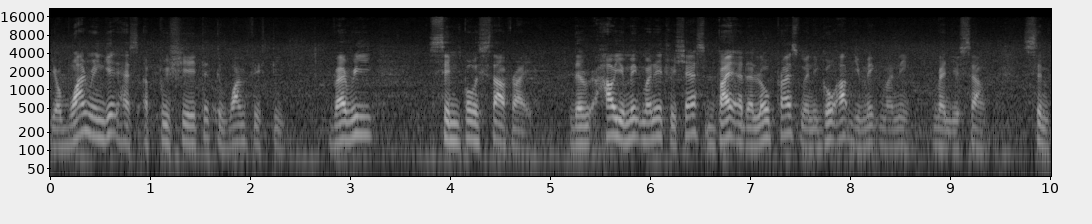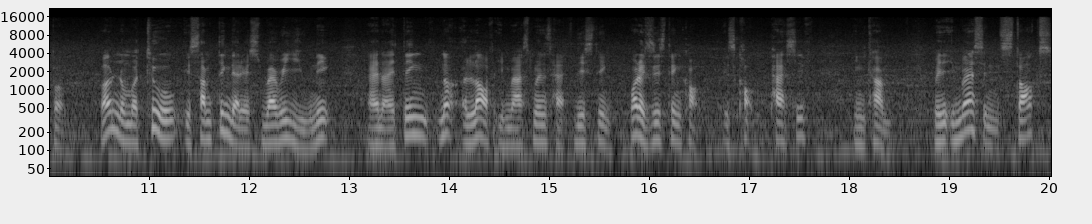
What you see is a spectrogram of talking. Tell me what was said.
Your one ringgit has appreciated to 150. Very simple stuff, right? the, how you make money through shares, buy at a low price. When it go up, you make money when you sell. Simple. Well, number two is something that is very unique. And I think not a lot of investments have this thing. What is this thing called? It's called passive income. When you invest in stocks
